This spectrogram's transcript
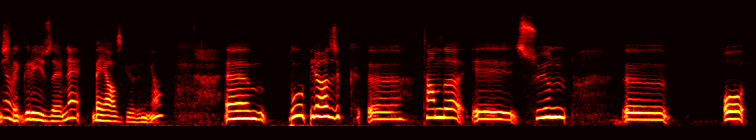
İşte evet. gri üzerine beyaz görünüyor. E, bu birazcık e, tam da e, suyun e, o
